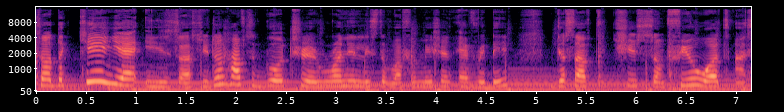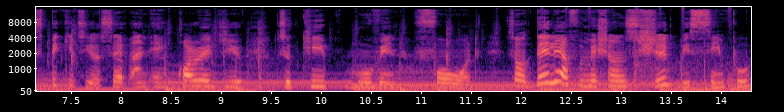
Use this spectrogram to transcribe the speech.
so the key here is that you don't have to go through a running list of affirmation every day. You just have to choose some few words and speak it to yourself and encourage you to keep moving forward. So daily affirmations should be simple,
